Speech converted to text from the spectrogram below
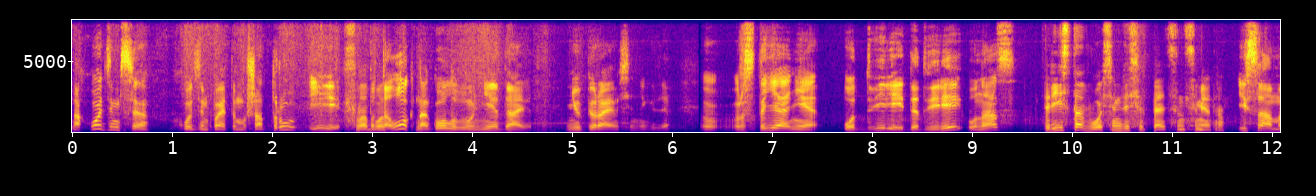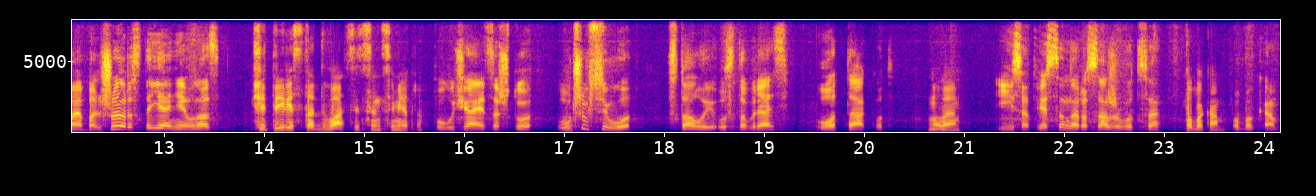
находимся, ходим по этому шатру, и Свободно. потолок на голову не давит, не упираемся нигде. Э, Расстояние от дверей до дверей у нас, 385 сантиметров. и самое большое расстояние у нас 420 сантиметров. получается, что лучше всего столы выставлять вот так вот. Ну да, И, соответственно, рассаживаться по бокам. по бокам.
